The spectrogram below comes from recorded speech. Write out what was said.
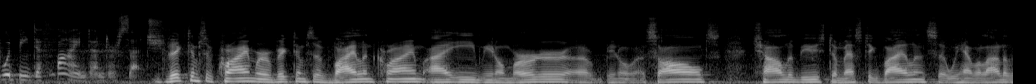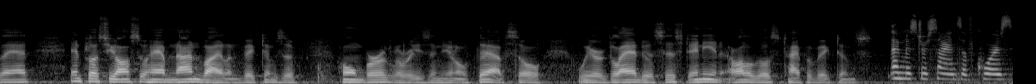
would be defined under such. Victims of crime are victims of violent crime, i.e., you know, murder, uh, you know, assaults, child abuse, domestic violence. So we have a lot of that. And plus you also have nonviolent victims of home burglaries and, you know, theft. So we are glad to assist any and all of those type of victims. And Mr. Saenz, of course,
